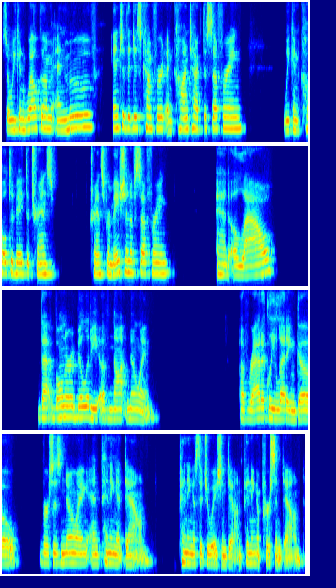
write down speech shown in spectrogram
So we can welcome and move into the discomfort and contact the suffering. We can cultivate the trans- transformation of suffering and allow that vulnerability of not knowing, of radically letting go versus knowing and pinning it down, pinning a situation down, pinning a person down,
